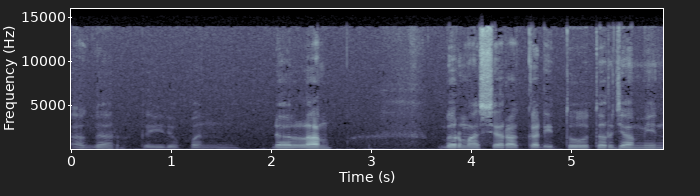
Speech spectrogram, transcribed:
agar kehidupan dalam bermasyarakat itu terjamin.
